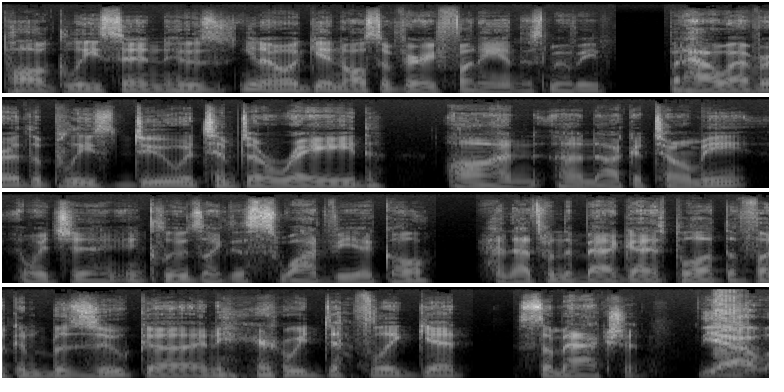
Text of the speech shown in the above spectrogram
Paul Gleason, who's, you know, again, also very funny in this movie. But however, the police do attempt a raid on uh, Nakatomi, which uh, includes like the SWAT vehicle. And that's when the bad guys pull out the fucking bazooka. And here we definitely get some action. Yeah,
